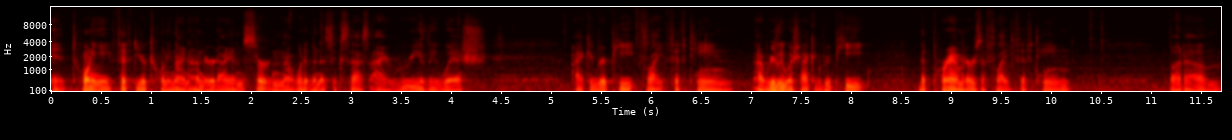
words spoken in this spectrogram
at 2850 or 2900 i am certain that would have been a success i really wish i could repeat flight 15 i really wish i could repeat the parameters of flight 15 but um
